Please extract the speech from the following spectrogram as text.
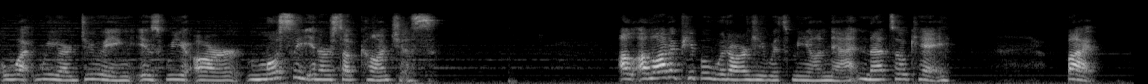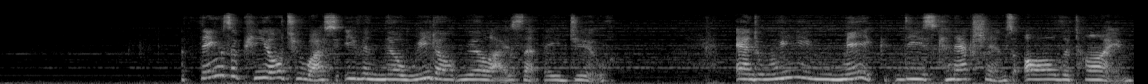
what we are doing is we are mostly in our subconscious. A, a lot of people would argue with me on that, and that's okay. But things appeal to us even though we don't realize that they do. And we make these connections all the time,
